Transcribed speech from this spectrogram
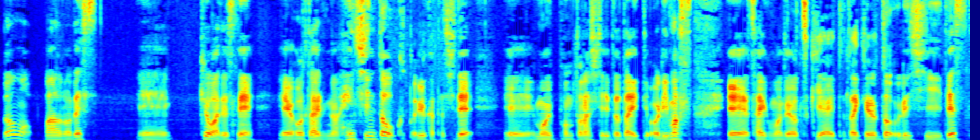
どうも、マウロです。えー今日はですね、えーお便りの返信トークという形で、えーもう一本撮らせていただいております。え最後までお付き合いいただけると嬉しいです。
